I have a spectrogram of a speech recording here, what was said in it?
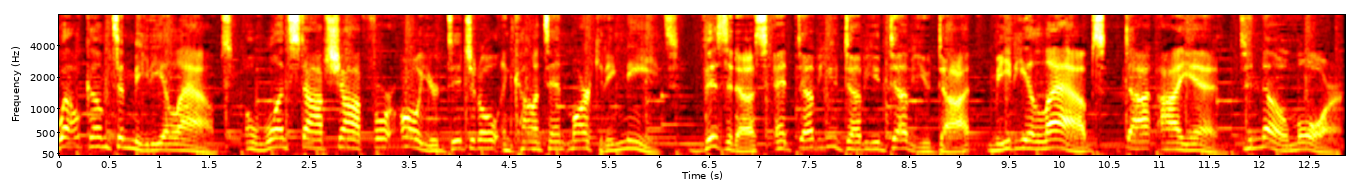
Welcome to Media Labs, a one stop shop for all your digital and content marketing needs. Visit us at www.medialabs.in to know more.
